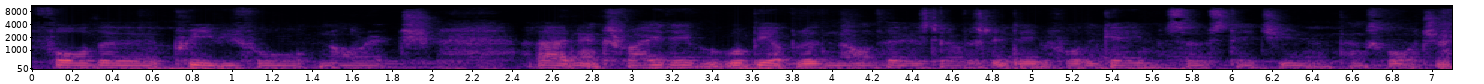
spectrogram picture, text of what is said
for the preview for Norwich uh, next Friday. We'll be uploading that on Thursday, obviously, the day before the game. So stay tuned and thanks for watching.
